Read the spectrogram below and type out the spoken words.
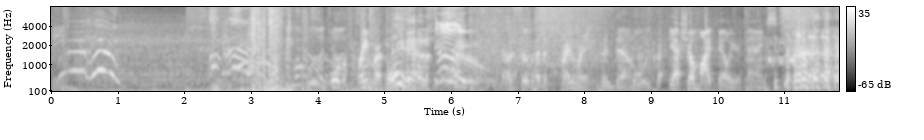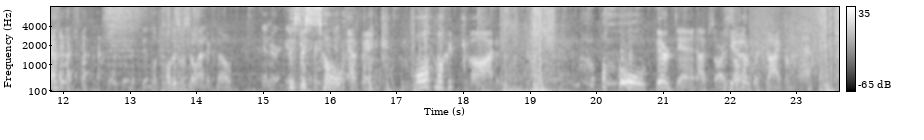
B. Won't be moving on, Oh, the frame rate. Oh, Yeah, dude! No, so had the frame rate went down. Holy crap. Yeah, show my failure, thanks. They say the thin look. oh, this was so epic, though. In her case, This is so epic. Oh my god. Oh, they're dead. I'm sorry. Yeah. Someone would die from that.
